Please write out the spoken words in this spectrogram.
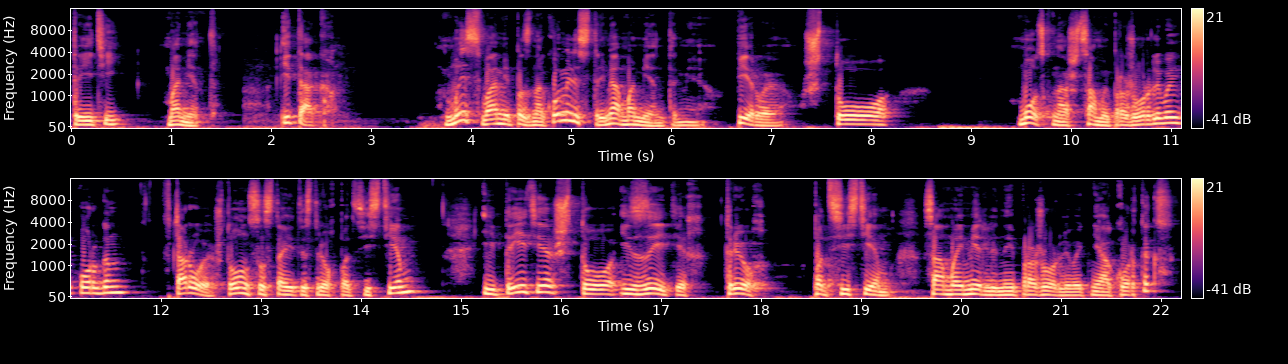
третий момент. Итак, мы с вами познакомились с тремя моментами. Первое, что мозг наш самый прожорливый орган. Второе, что он состоит из трех подсистем. И третье, что из этих трех подсистем самая медленная и прожорливая – это неокортекс –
